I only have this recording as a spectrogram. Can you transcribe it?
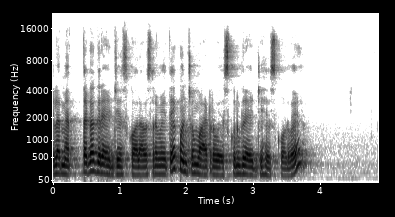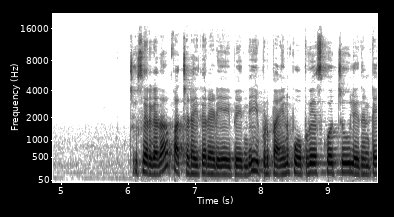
ఇలా మెత్తగా గ్రైండ్ చేసుకోవాలి. అవసరమైతే కొంచెం వాటర్ వేసుకుని గ్రైండ్ చేసేసుకోవడమే. చూసారు కదా పచ్చడి అయితే రెడీ అయిపోయింది. ఇప్పుడు పైన పోపు వేసుకోవచ్చు లేదంటే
